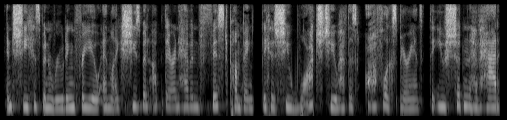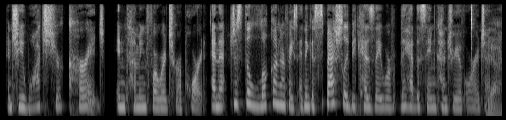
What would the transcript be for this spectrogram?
and she has been rooting for you. And like she's been up there in heaven fist pumping because she watched you have this awful experience that you shouldn't have had. And she watched your courage in coming forward to report. And uh, just the look on her face, I think especially because they were, they had the same country of origin Yeah.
